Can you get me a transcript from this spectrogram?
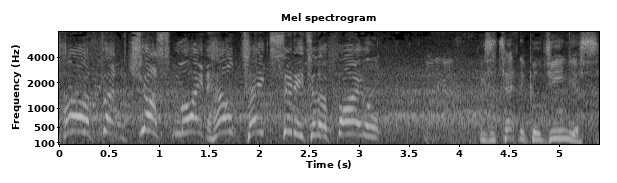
path that just might help take City to the final. He's a technical genius.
